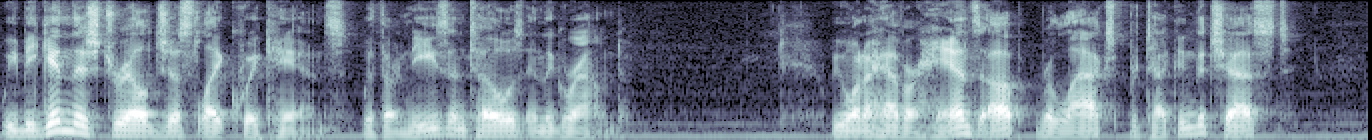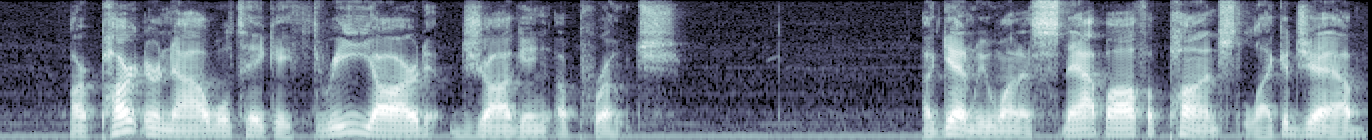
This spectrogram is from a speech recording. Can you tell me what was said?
We begin this drill just like quick hands, with our knees and toes in the ground. We want to have our hands up, relaxed, protecting the chest. Our partner now will take a three yard jogging approach. Again, we want to snap off a punch like a jab.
